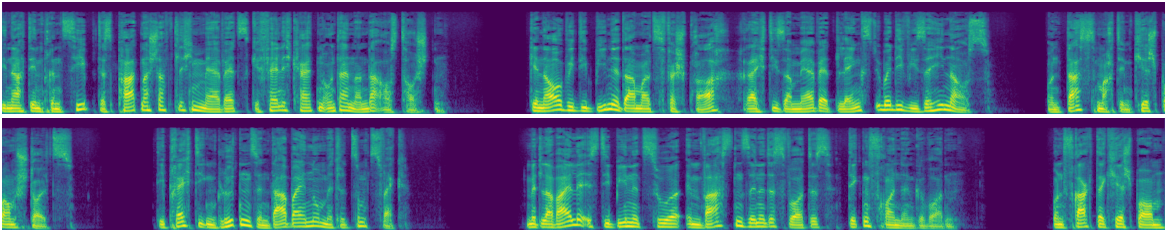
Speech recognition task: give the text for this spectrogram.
die nach dem Prinzip des partnerschaftlichen Mehrwerts Gefälligkeiten untereinander austauschten. Genau wie die Biene damals versprach, reicht dieser Mehrwert längst über die Wiese hinaus. Und das macht den Kirschbaum stolz. Die prächtigen Blüten sind dabei nur Mittel zum Zweck. Mittlerweile ist die Biene zur, im wahrsten Sinne des Wortes, dicken Freundin geworden. Und fragt der Kirschbaum,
